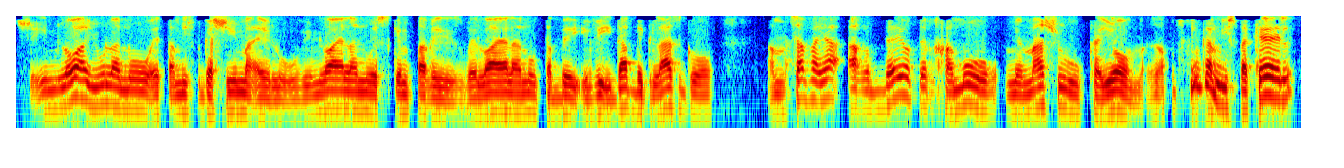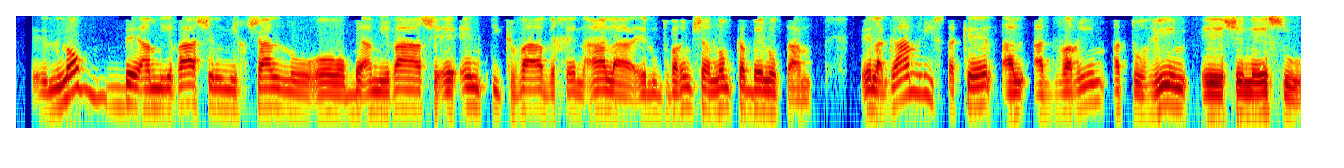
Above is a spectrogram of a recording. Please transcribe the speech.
שאם לא היו לנו את המפגשים האלו, ואם לא היה לנו הסכם פריז, ולא היה לנו את הוועידה בגלסגו, המצב היה הרבה יותר חמור ממה שהוא כיום. אז אנחנו צריכים גם להסתכל לא באמירה של נכשלנו, או באמירה שאין תקווה וכן הלאה, אלו דברים שאני לא מקבל אותם, אלא גם להסתכל על הדברים הטובים אה, שנעשו.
